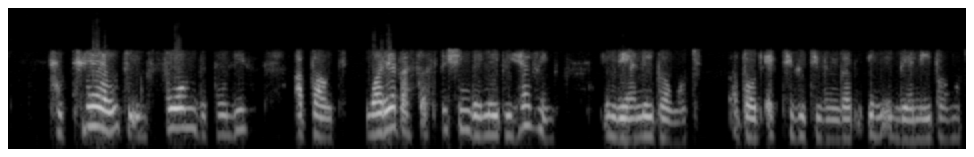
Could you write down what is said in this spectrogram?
to tell, to inform the police about whatever suspicion they may be having in their neighborhood about activities in, that, in, in their neighborhood.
